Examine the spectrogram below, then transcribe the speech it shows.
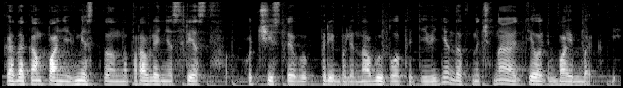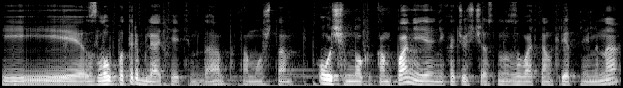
когда компании вместо направления средств от чистой прибыли на выплаты дивидендов начинают делать байбек и злоупотреблять этим, да, потому что очень много компаний, я не хочу сейчас называть конкретные имена,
